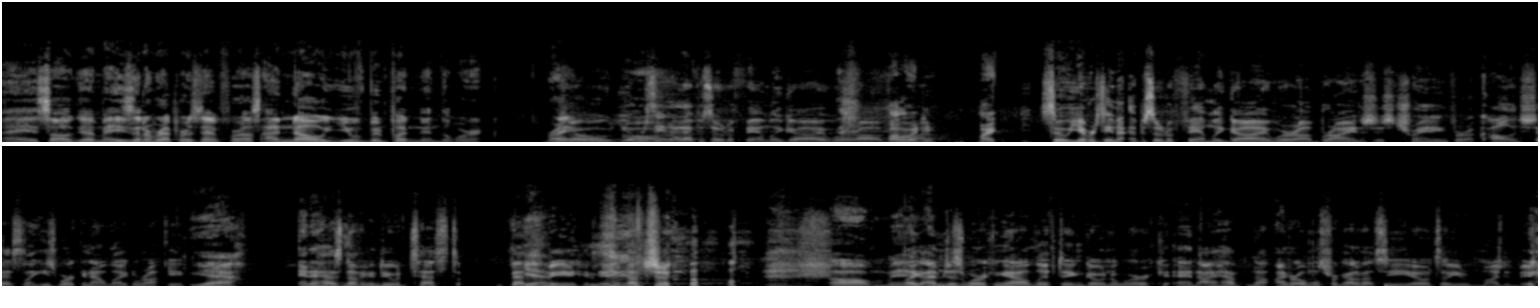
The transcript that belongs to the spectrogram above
Hey, it's all good, man. He's gonna represent for us. I know you've been putting in the work, right? so. You ever Or- seen an episode of Family Guy where? Uh, By the way, Brian- Mike. So you ever seen an episode of Family Guy where uh, Brian's just training for a college test, like he's working out like Rocky, Yeah. And it has nothing to do with test. That's Yeah. me in a nutshell. Oh man. like I'm just working out, lifting, going to work, and I have not. I almost forgot about CEO until you reminded me.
